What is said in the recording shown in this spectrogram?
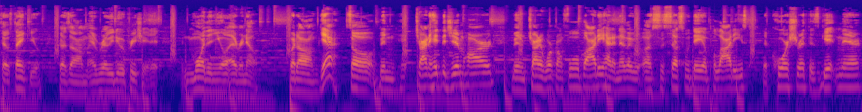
so thank you because um I really do appreciate it more than you'll ever know. But um yeah, so been trying to hit the gym hard. Been trying to work on full body. Had another uh, successful day of Pilates. The core strength is getting there.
